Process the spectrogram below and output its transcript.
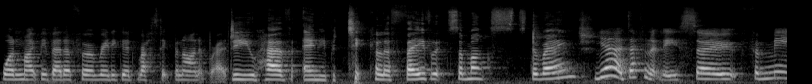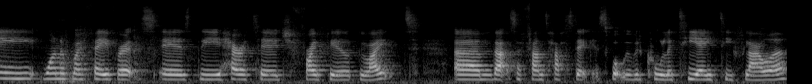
one might be better for a really good rustic banana bread. Do you have any particular favourites amongst the range? Yeah, definitely. So for me, one of my favourites is the Heritage Fyfield Light. Um, that's a fantastic, it's what we would call a T80 flour,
